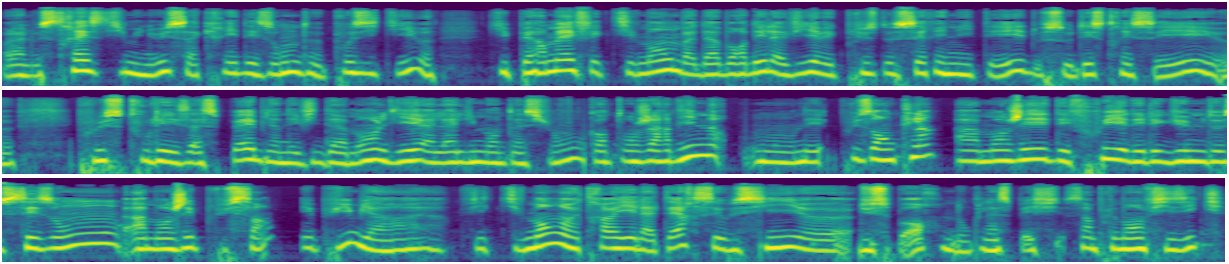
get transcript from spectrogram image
voilà, le stress diminue, ça crée des ondes positives qui permet effectivement bah, d'aborder la vie avec plus de sérénité, de se déstresser, euh, plus tous les aspects bien évidemment liés à l'alimentation. Quand on jardine, on est plus enclin à manger des fruits et des légumes de saison, à manger plus sain. Et puis, bien, effectivement, euh, travailler la terre, c'est aussi euh, du sport, donc l'aspect simplement physique.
